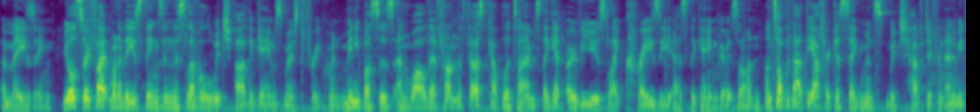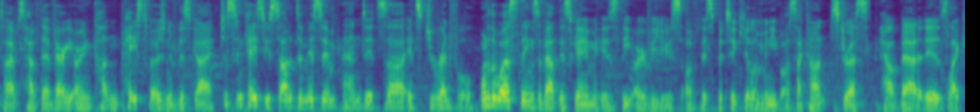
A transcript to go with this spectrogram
Amazing. You also fight one of these things in this level, which are the game's most frequent mini-bosses, and while they're fun the first couple of times, they get overused like crazy as the game goes on. On top of that, the Africa segments, which have different enemy types, have their very own cut and paste version of this guy, just in case you started to miss him, and it's, uh, it's dreadful. One of the worst things about this game is the overuse of this particular mini-boss. I can't stress how bad it is. Like,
